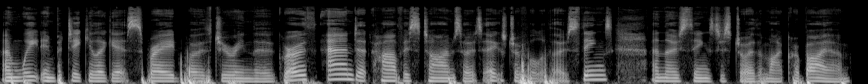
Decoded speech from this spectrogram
And wheat in particular gets sprayed both during the growth and at harvest time, so it's extra full of those things, and those things destroy the microbiome.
